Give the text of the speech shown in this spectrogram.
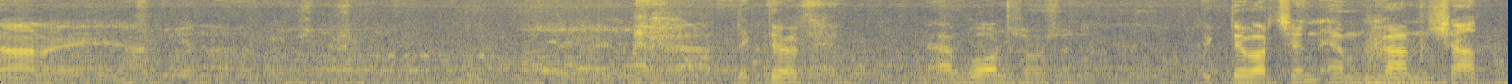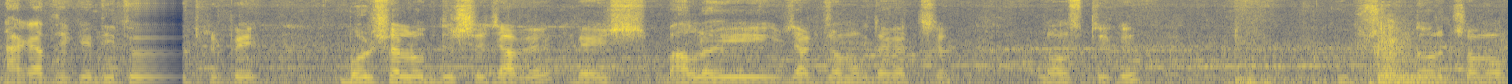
না না দেখতে পাচ্ছেন। হ্যাঁ বল, সমস্যা দেখতে পাচ্ছেন এম খান সাত ঢাকা থেকে দ্বিতীয় ট্রিপে বরিশাল উদ্দেশ্যে যাবে। বেশ ভালোই জাঁকজমক দেখাচ্ছে লঞ্চটিকে। খুব সুন্দর চমক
